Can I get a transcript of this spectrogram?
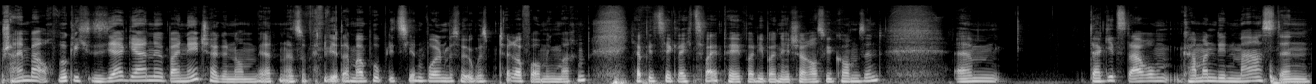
scheinbar auch wirklich sehr gerne bei Nature genommen werden. Also wenn wir da mal publizieren wollen, müssen wir irgendwas mit Terraforming machen. Ich habe jetzt hier gleich zwei Paper, die bei Nature rausgekommen sind. Ähm, da geht es darum, kann man den Mars denn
